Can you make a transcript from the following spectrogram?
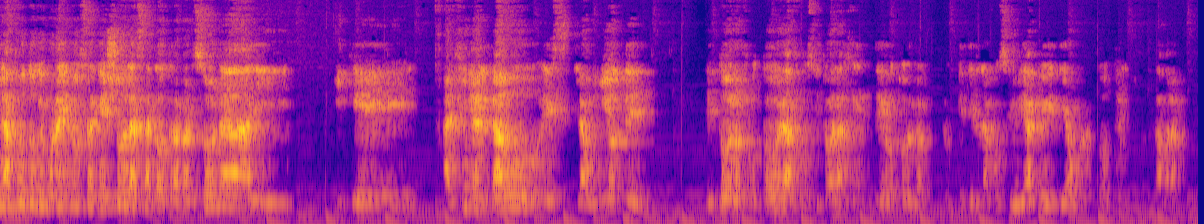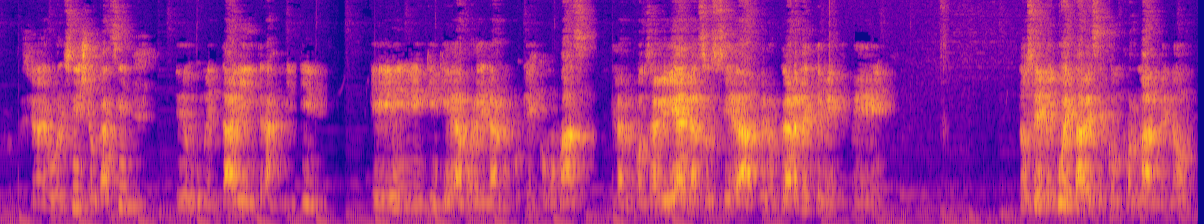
la foto que por ahí no saqué yo la saca otra persona y, que al fin y al cabo es la unión de, todos los fotógrafos y toda la gente o todos los, que tienen la posibilidad, que hoy en día, bueno, todos tenemos una cámara profesional de bolsillo casi, de documentar y transmitir, eh, que queda por ahí, es como más la responsabilidad de la sociedad, pero claramente me, no sé, me cuesta a veces conformarme, ¿no?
